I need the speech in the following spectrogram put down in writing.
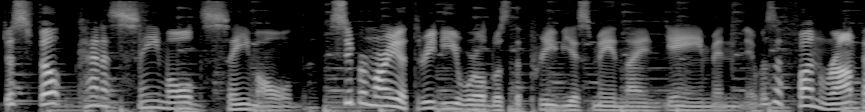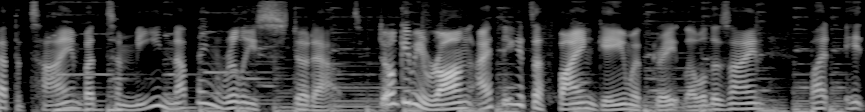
Just felt kinda same old, same old. Super Mario 3D World was the previous mainline game, and it was a fun romp at the time, but to me, nothing really stood out. Don't get me wrong, I think it's a fine game with great level design, but it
